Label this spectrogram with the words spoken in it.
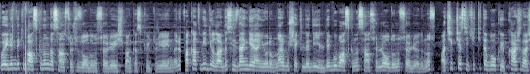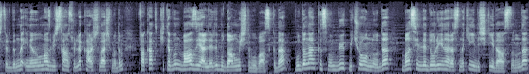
Bu elimdeki baskının da sansürsüz olduğunu söylüyor İş Bankası Kültür Yayınları. Fakat videolarda sizden gelen yorumlar bu şekilde değildi. Bu baskının sansürlü olduğunu söylüyordunuz. Açıkçası iki kitabı okuyup karşılaştırdığımda inanılmaz bir sansürle karşılaşmadım. Fakat kitabın bazı yerleri budanmıştı bu baskıda. Budanan kısmın büyük bir çoğunluğu da Basil ile Dorian arasındaki ilişkiydi aslında.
